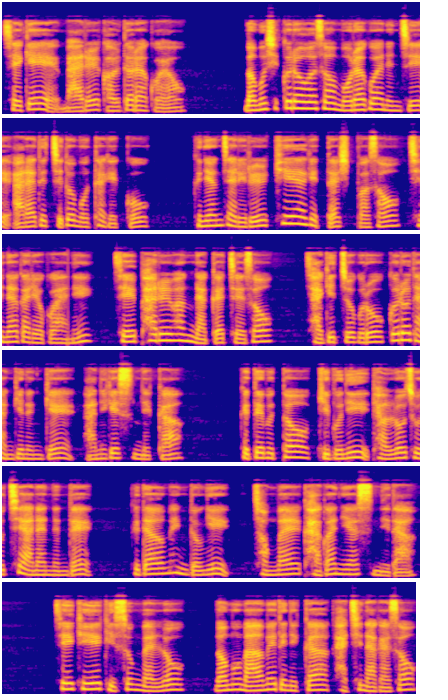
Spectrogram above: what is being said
제게 말을 걸더라고요. 너무 시끄러워서 뭐라고 하는지 알아듣지도 못하겠고 그냥 자리를 피해야겠다 싶어서 지나가려고 하니 제 팔을 확 낚아채서 자기 쪽으로 끌어당기는 게 아니겠습니까? 그때부터 기분이 별로 좋지 않았는데 그 다음 행동이 정말 가관이었습니다. 제 귀에 귓속말로 너무 마음에 드니까 같이 나가서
